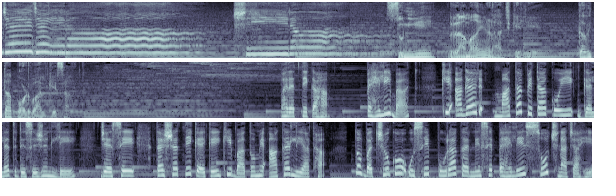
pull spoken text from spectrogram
जय जय राम। श्री राम सुनिए रामायण आज के लिए कविता पौडवाल के साथ। भरत ने कहा पहली बात कि अगर माता पिता कोई गलत डिसीज़न ले, जैसे दशरथ ने कह कैकई की बातों में आकर लिया था तो बच्चों को उसे पूरा करने से पहले सोचना चाहिए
